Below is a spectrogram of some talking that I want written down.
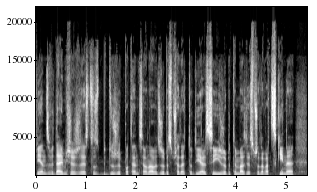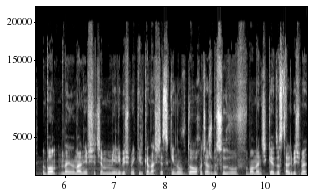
więc wydaje mi się, że jest to zbyt duży potencjał nawet, żeby sprzedać to DLC i żeby tym bardziej sprzedawać skiny, no bo normalnie w świecie mielibyśmy kilkanaście skinów do chociażby surwów w momencie, kiedy dostalibyśmy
